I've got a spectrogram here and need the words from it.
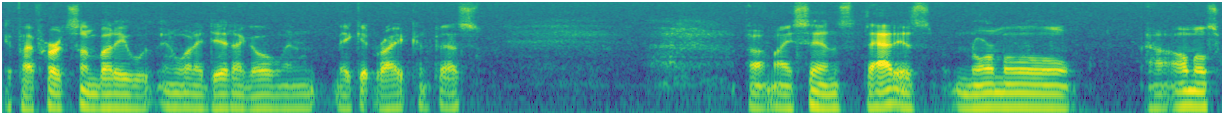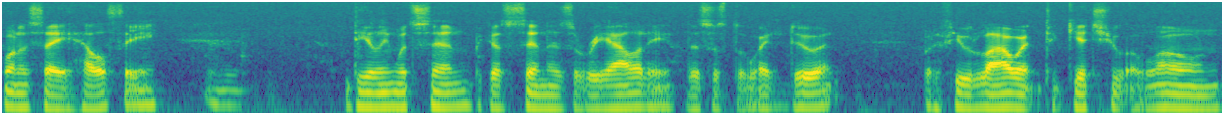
if I've hurt somebody in what I did I go and make it right confess uh, my sins that is normal I almost want to say healthy dealing with sin because sin is a reality. This is the way to do it. But if you allow it to get you alone,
